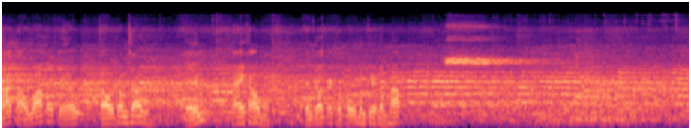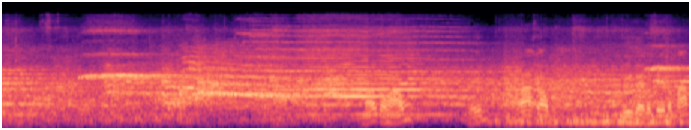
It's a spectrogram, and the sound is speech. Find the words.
Phá cầu quá khó chịu. Cầu trong sân. Điểm hai không dành cho các cầu thủ bên phía đồng tháp đỡ cầu hỏng điểm ba không đi về bên phía đồng tháp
